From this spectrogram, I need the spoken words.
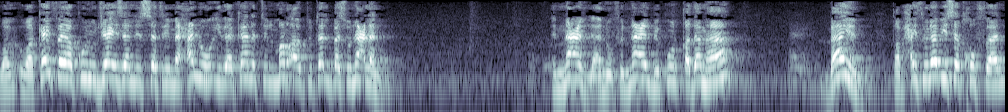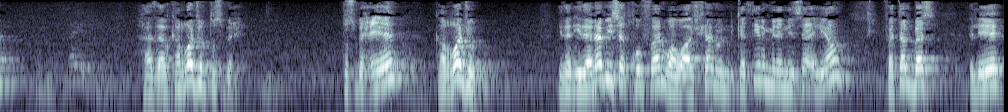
وكيف يكون جائزا للستر؟ محله إذا كانت المرأة تلبس نعلا. النعل لأنه في النعل بيكون قدمها باين. طب حيث لبست خفا. هذا كالرجل تصبح. تصبح إيه؟ كالرجل. اذا إذا لبست خفا وهو شان كثير من النساء اليوم فتلبس الإيه؟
